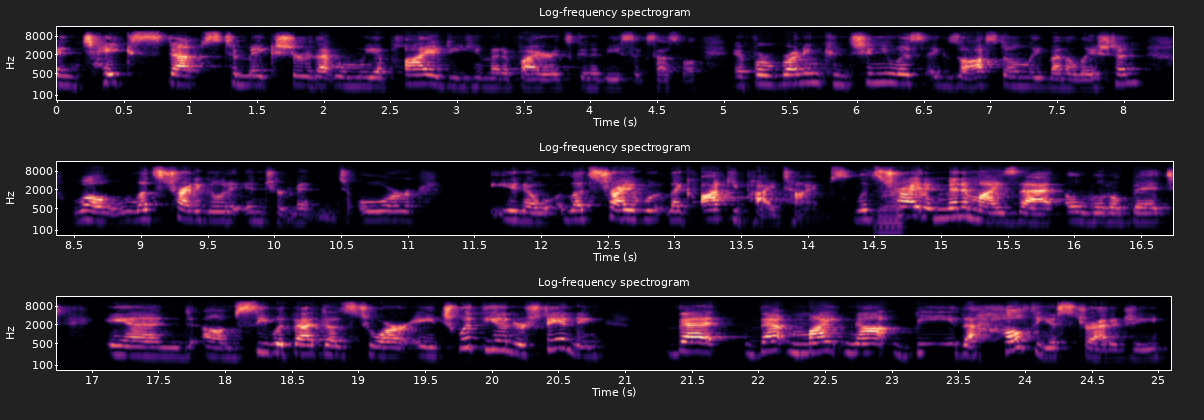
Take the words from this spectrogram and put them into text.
and take steps to make sure that when we apply a dehumidifier, it's going to be successful. If we're running continuous exhaust only ventilation, well, let's try to go to intermittent or you know let's try to like occupied times let's right. try to minimize that a little bit and um, see what that does to our h with the understanding that that might not be the healthiest strategy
